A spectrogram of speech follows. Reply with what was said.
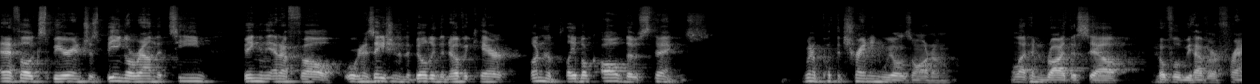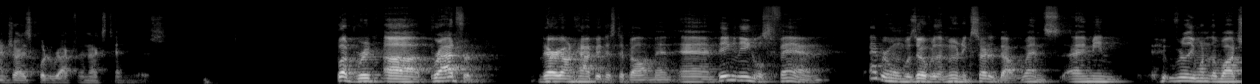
NFL experience just being around the team, being in the NFL organization, in the building, the NovaCare, learning the playbook, all of those things. We're going to put the training wheels on him and let him ride this out. Hopefully, we have our franchise quarterback for the next 10 years. But uh, Bradford, very unhappy at this development. And being an Eagles fan, everyone was over the moon excited about Wentz. I mean, who really wanted to watch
